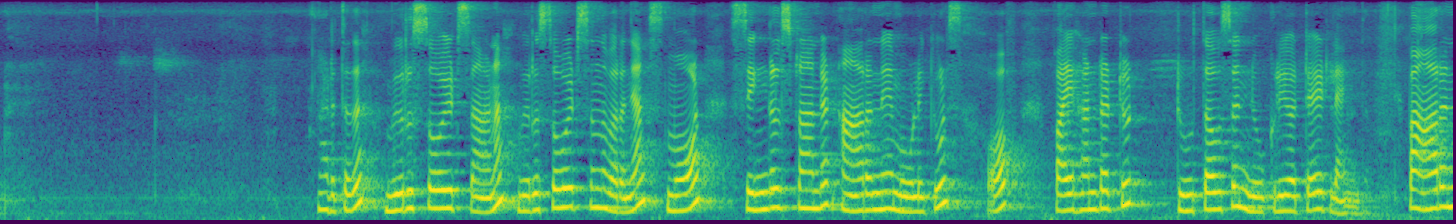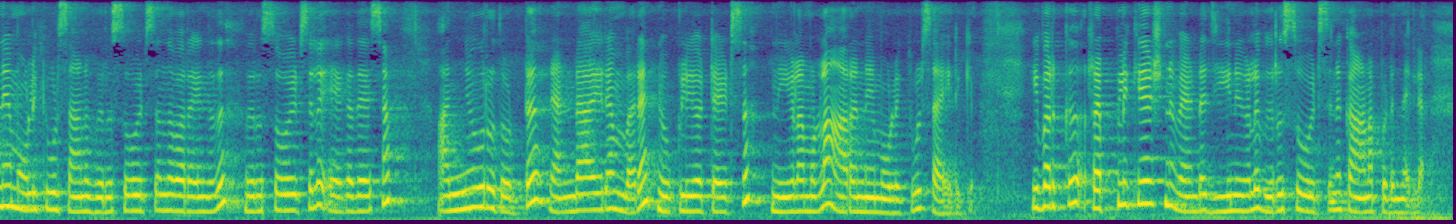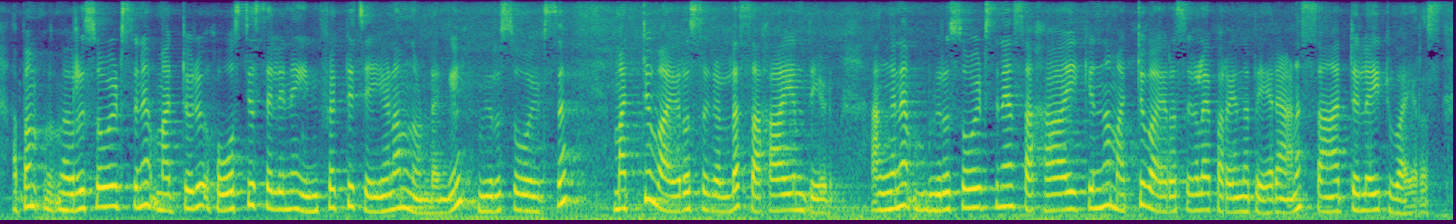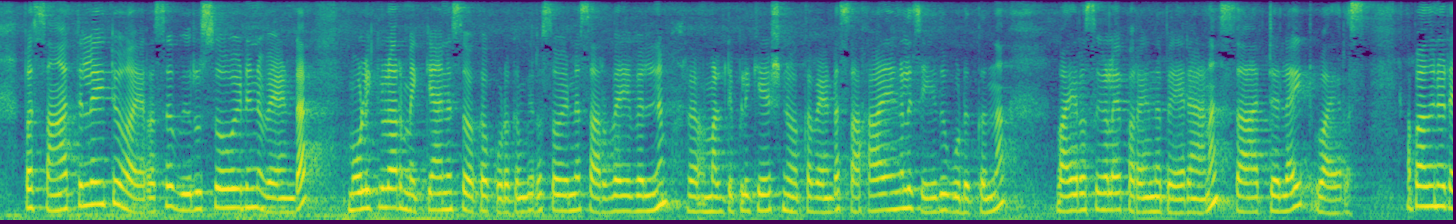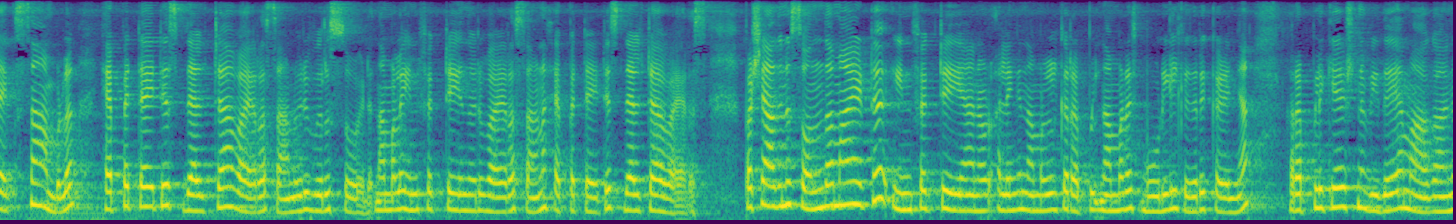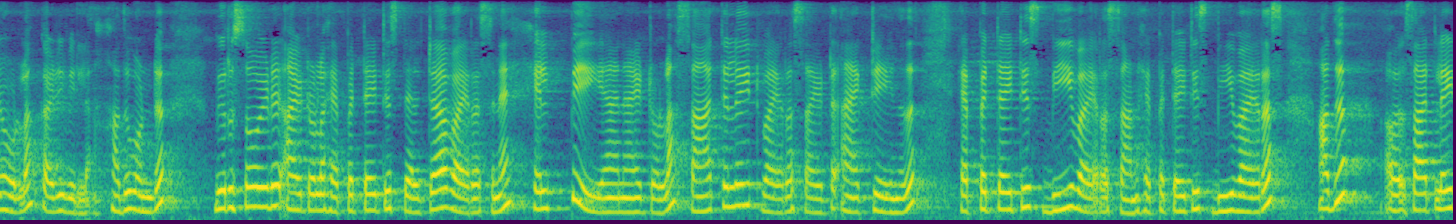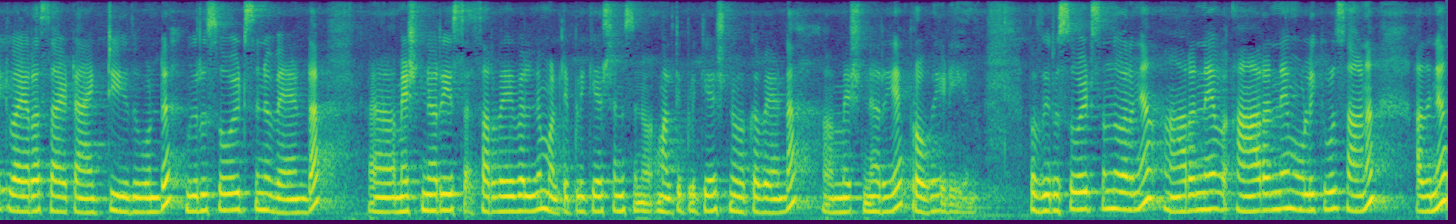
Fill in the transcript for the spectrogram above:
അടുത്തത് വിറുസോയിഡ്സ് ആണ്. വിറുസോയിഡ്സ് എന്ന് പറഞ്ഞാൽ small single standard R N A molecules of five hundred to two thousand nucleotide length അപ്പോൾ ആർ എൻ എ മോളിക്യൂൾസ് ആണ് വിറുസോയിഡ്സ് എന്ന് പറയുന്നത്. വിറുസോയിഡ്സിൽ ഏകദേശം അഞ്ഞൂറ് തൊട്ട് രണ്ടായിരം വരെ ന്യൂക്ലിയോറ്റൈഡ്സ് നീളമുള്ള ആർ എൻ എ മോളിക്യൂൾസ് ആയിരിക്കും. ഇവർക്ക് റെപ്ലിക്കേഷന് വേണ്ട ജീനുകൾ വിറിസോയിഡ്സിന് കാണപ്പെടുന്നില്ല. അപ്പം വിറിസോയിഡ്സിന് മറ്റൊരു ഹോസ്റ്റ് സെല്ലിനെ ഇൻഫെക്റ്റ് ചെയ്യണം എന്നുണ്ടെങ്കിൽ വിറിസോയിഡ്സ് മറ്റു വൈറസുകളുടെ സഹായം തേടും. അങ്ങനെ വിറിസോയിഡ്സിനെ സഹായിക്കുന്ന മറ്റു വൈറസുകളെ പറയുന്ന പേരാണ് സാറ്റലൈറ്റ് വൈറസ്. അപ്പോൾ സാറ്റലൈറ്റ് വൈറസ് വിറിസോയിഡിന് വേണ്ട മോളിക്കുലാർ മെക്കാനിസം ഒക്കെ കൊടുക്കും. വിറിസോയിഡിന് സർവൈവലിനും മൾട്ടിപ്ലിക്കേഷനും ഒക്കെ വേണ്ട സഹായങ്ങൾ ചെയ്തു കൊടുക്കുന്ന വൈറസുകളെ പറയുന്ന പേരാണ് സാറ്റലൈറ്റ് വൈറസ്. അപ്പോൾ അതിനൊരു എക്സാമ്പിൾ ഹെപ്പറ്റൈറ്റിസ് ഡെൽറ്റ വൈറസ് ആണ് ഒരു വിറുസോയിഡ് നമ്മളെ ഇൻഫെക്റ്റ് ചെയ്യുന്ന ഒരു വൈറസാണ് ഹെപ്പറ്റൈറ്റിസ് ഡെൽറ്റ വൈറസ് പക്ഷേ അതിന് സ്വന്തമായിട്ട് ഇൻഫെക്റ്റ് ചെയ്യാനോ അല്ലെങ്കിൽ നമ്മൾക്ക് റെപ്ലി നമ്മുടെ ബോഡിയിൽ കയറിക്കഴിഞ്ഞാൽ റെപ്ലിക്കേഷന് വിധേയമാകാനോ ഉള്ള കഴിവില്ല. അതുകൊണ്ട് വിറുസോയിഡ് ആയിട്ടുള്ള ഹെപ്പറ്റൈറ്റിസ് ഡെൽറ്റ വൈറസിനെ ഹെൽപ്പ് ചെയ്യാനായിട്ടുള്ള സാറ്റലൈറ്റ് വൈറസ് ആയിട്ട് ആക്ട് ചെയ്യുന്നത് ഹെപ്പറ്റൈറ്റിസ് ബി വൈറസ് ആണ് ഹെപ്പറ്റൈറ്റിസ് ബി വൈറസ് അത് സാറ്റലൈറ്റ് വൈറസ് ആയിട്ട് ആക്ട് ചെയ്തുകൊണ്ട് വിറുസോയിഡ്സിന് വേണ്ട മെഷീനറീസ് സർവൈവലിനും മൾട്ടിപ്ലിക്കേഷൻസിനും മൾട്ടിപ്ലിക്കേഷനും ഒക്കെ വേണ്ട മെഷീനറിയെ പ്രൊവൈഡ് ചെയ്യുന്നു. അപ്പോൾ വിറുസോയിഡ്സ് എന്ന് പറഞ്ഞാൽ R N A R N A molecules ആണ് അതിന്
